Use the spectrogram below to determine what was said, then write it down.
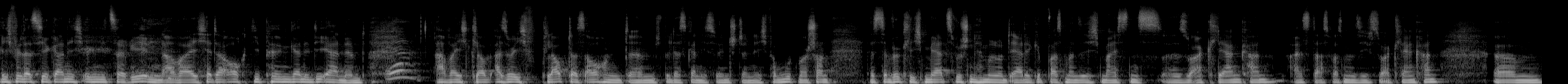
Ich will das hier gar nicht irgendwie zerreden, aber ich hätte auch die Pillen gerne, die er nimmt. Ja. Aber ich glaube, also ich glaube das auch und ähm, ich will das gar nicht so hinstellen. Ich vermute mal schon, dass da wirklich mehr zwischen Himmel und Erde gibt, was man sich meistens äh, so erklären kann, als das, was man sich so erklären kann. Ähm,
